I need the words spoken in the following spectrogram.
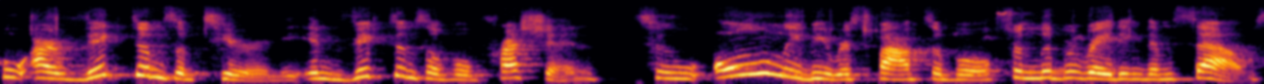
who are victims of tyranny and victims of oppression to only be responsible for liberating themselves.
